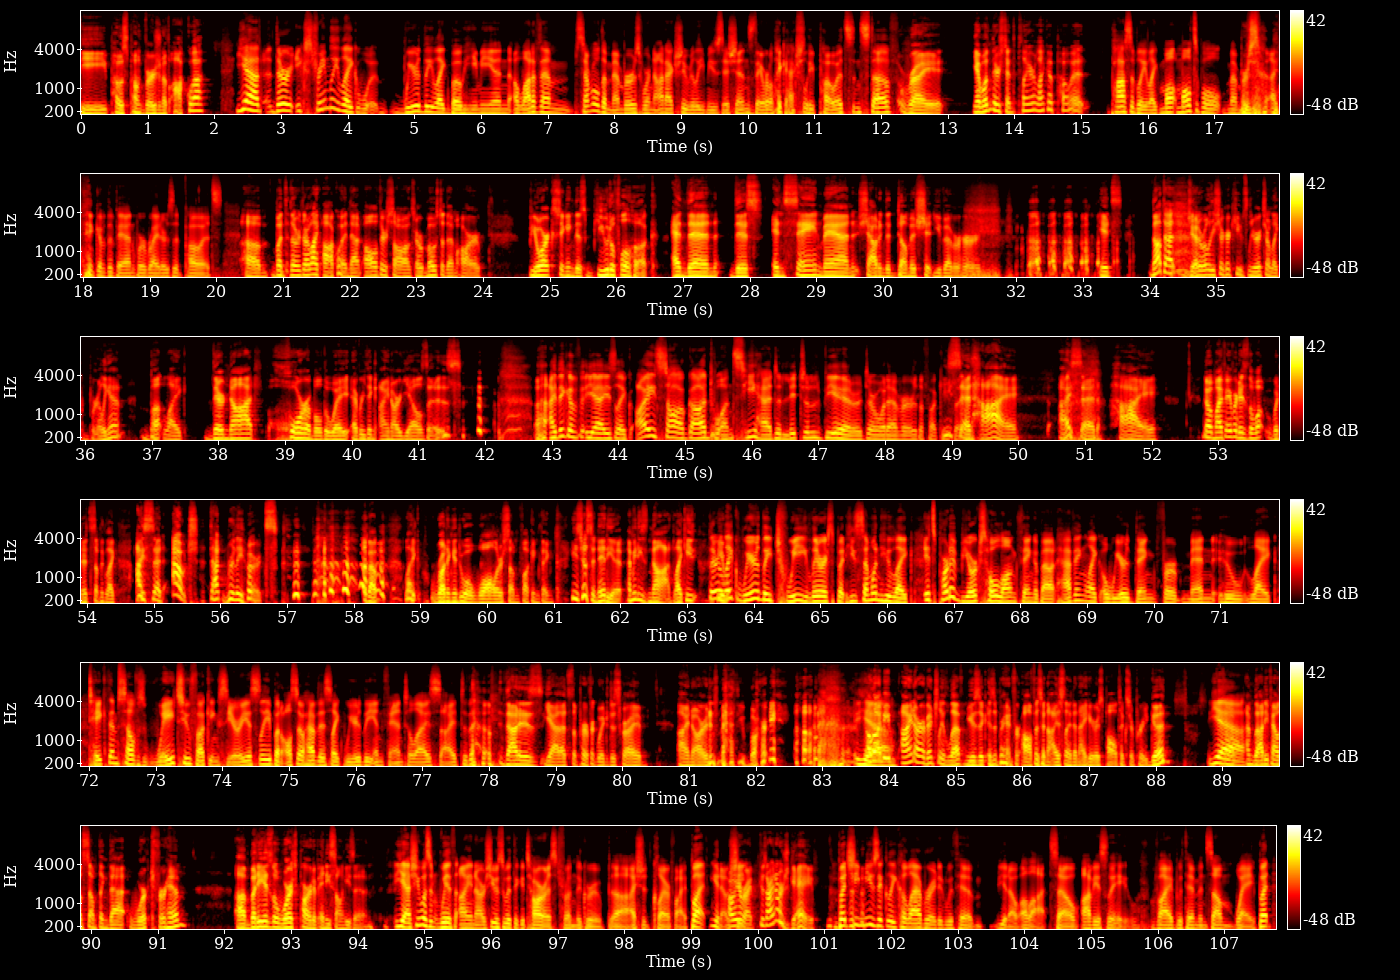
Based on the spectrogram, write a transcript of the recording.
the post-punk version of Aqua. Yeah, they're extremely like w- weirdly like bohemian. A lot of them, several of the members were not actually really musicians. They were like actually poets and stuff. Right. Yeah, wasn't their synth player like a poet? Possibly like mul- multiple members I think of the band were writers and poets. Um, but they're they're like Aqua in that all of their songs, or most of them, are Bjork singing this beautiful hook, and then this insane man shouting the dumbest shit you've ever heard. it's not that generally Sugar Cube's lyrics are like brilliant, but like they're not horrible the way everything Einar yells is. Uh, I think of yeah, he's like, I saw God once. He had a little beard or whatever the fuck he, said. He said hi. I said hi. No, my favorite is the one when it's something like, I said, ouch, that really hurts. About like running into a wall or some fucking thing. He's just an idiot. I mean, he's not. Like, he. They're he- like weirdly twee lyrics, but he's someone who like it's part of Bjork's whole long thing about having like a weird thing for men who like take themselves way too fucking seriously, but also have this like weirdly infantilized side to them. That is, yeah, that's the perfect way to describe Einar and Matthew Barney. um, yeah, Although, I mean, Einar eventually left music as a brand for office in Iceland, and I hear his politics are pretty good. yeah. I'm glad he found something that worked for him. Um, but he is the worst part of any song he's in. Yeah, she wasn't with Einar. She was with the guitarist from the group. Uh, I should clarify. But, you know, Oh, she, you're right. Because Einar's gay. but she musically collaborated with him, you know, a lot. So obviously vibed with him in some way. But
